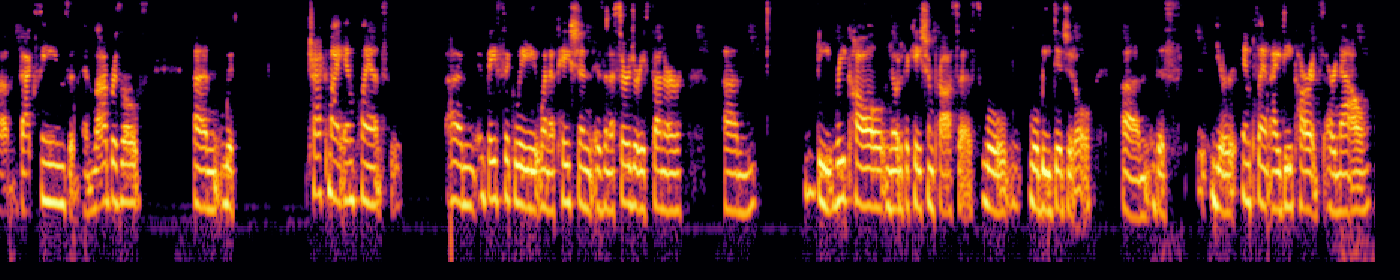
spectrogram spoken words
um, vaccines and, and, lab results. Um, with Track My Implants, um, basically, when a patient is in a surgery center, um, the recall notification process will will be digital. Um, this your implant ID cards are now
